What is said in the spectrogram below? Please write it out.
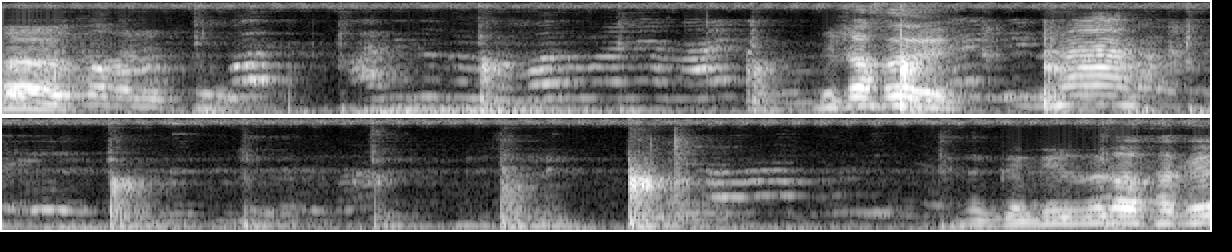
হ্যাঁ। বিষ আছে? না বিষ থাকে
